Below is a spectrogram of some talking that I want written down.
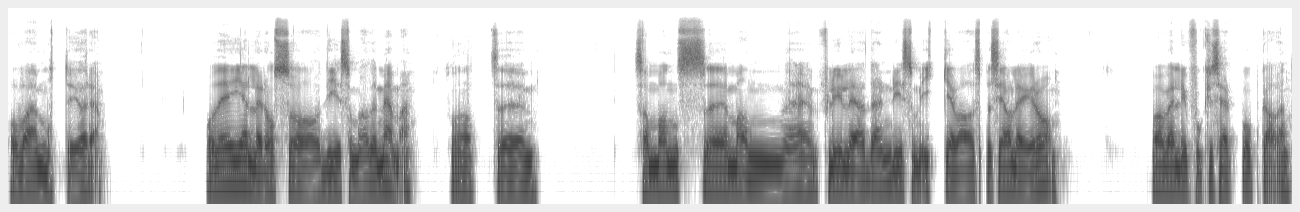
på, hva jeg måtte gjøre. Og det gjelder også de som hadde med meg. Sånn at uh, sambandsmannen, eh, flylederen, de som ikke var spesialleger òg, var veldig fokusert på oppgaven.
